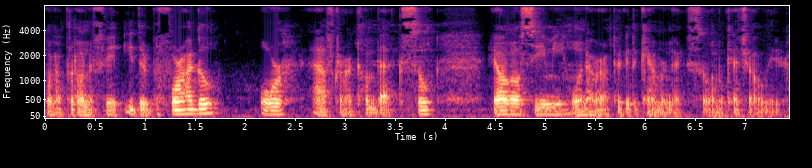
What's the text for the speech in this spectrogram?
when I put on the fit, either before I go or after I come back. So y'all gonna see me whenever I pick up the camera next. So I'm gonna catch y'all later.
